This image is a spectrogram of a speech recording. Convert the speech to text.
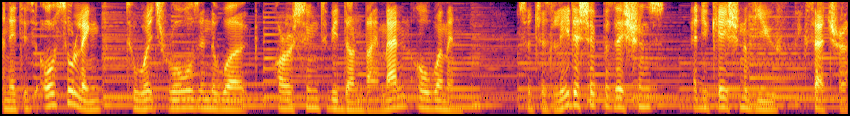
And it is also linked to which roles in the work are assumed to be done by men or women, such as leadership positions, education of youth, etc.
